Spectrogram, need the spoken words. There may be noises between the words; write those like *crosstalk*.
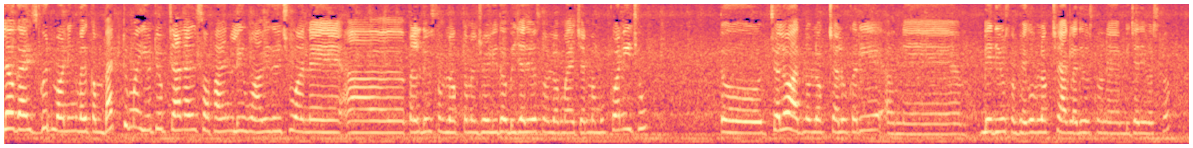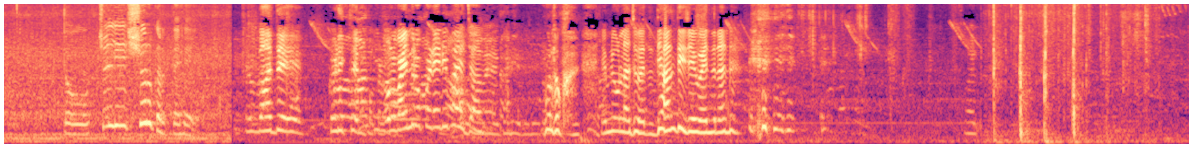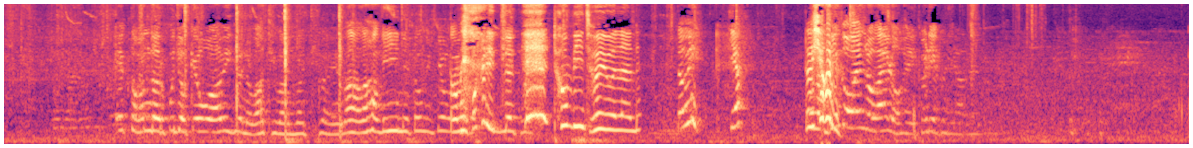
Hello guys good morning welcome back to my YouTube channel so finally હું આવી ગઈ છું અને પહેલા દિવસનો બ્લોગ તમે જોઈ લીધો, બીજા દિવસનો બ્લોગ મારી ચેનલમાં મૂકવાની છું. તો ચલો આજનો બ્લોગ ચાલુ કરીએ અને બે દિવસનો ભેગો બ્લોગ છે, આગલા દિવસનો ને બીજા દિવસનો. તો ચલીએ, શરૂ કરતે હે. વાદે ઘડીક થઈને પકડો. વાંદરો પણ એની પાસે જ આવે. ઘડી ઓલા જોવે તો ધ્યાનથી જઈ વાંદરાને. અંદર પૂજો કેવો આવી ગયો ને વાથી વાન વાથી વાન વાહ વાહ બી ને ટોમી કેવો પકડી જ લે ટોમી જોઈ ઓલાને ટોમી ક્યાં તો શું કરે કો વાંદરો વાયડો હે ઘડીએ ઘડીએ આવે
